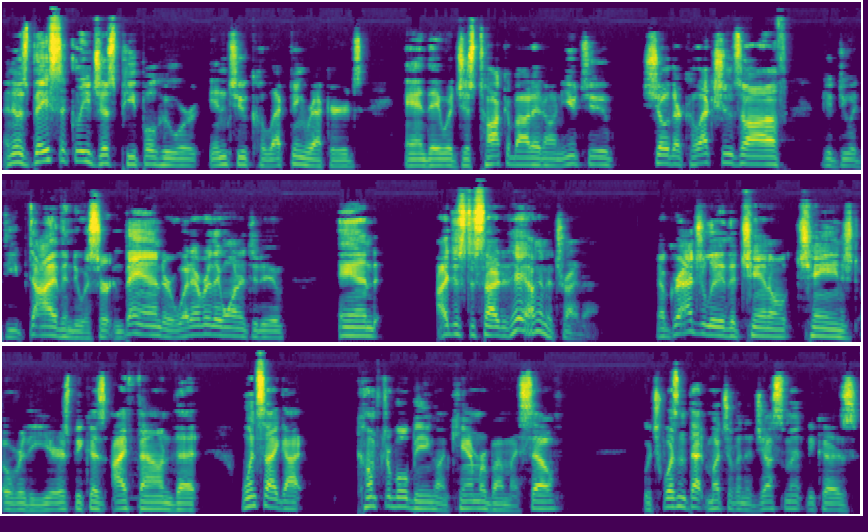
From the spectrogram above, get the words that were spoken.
And it was basically just people who were into collecting records and they would just talk about it on YouTube, show their collections off, could do a deep dive into a certain band or whatever they wanted to do. And I just decided, hey, I'm going to try that. Now, gradually the channel changed over the years because I found that once I got comfortable being on camera by myself, which wasn't that much of an adjustment because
